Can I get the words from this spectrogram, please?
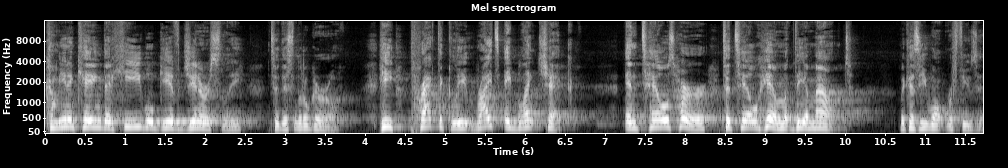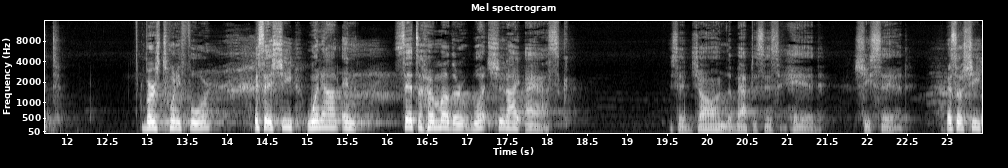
communicating that he will give generously to this little girl. He practically writes a blank check and tells her to tell him the amount because he won't refuse it. Verse 24, it says, She went out and said to her mother, What should I ask? He said, John the Baptist's head, she said. And so she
